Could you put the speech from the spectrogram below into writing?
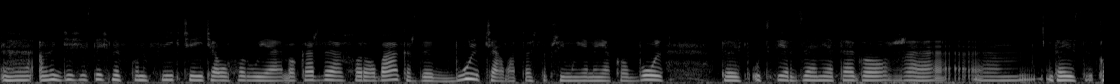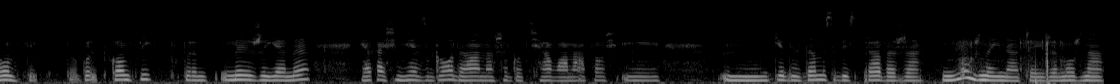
E, Ale gdzieś jesteśmy w konflikcie i ciało choruje, bo każda choroba, każdy ból ciała, coś co przyjmujemy jako ból, to jest utwierdzenie tego, że em, to jest konflikt. To jest konflikt, w którym my żyjemy, jakaś niezgoda naszego ciała na coś i kiedy zdamy sobie sprawę, że można inaczej, że można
